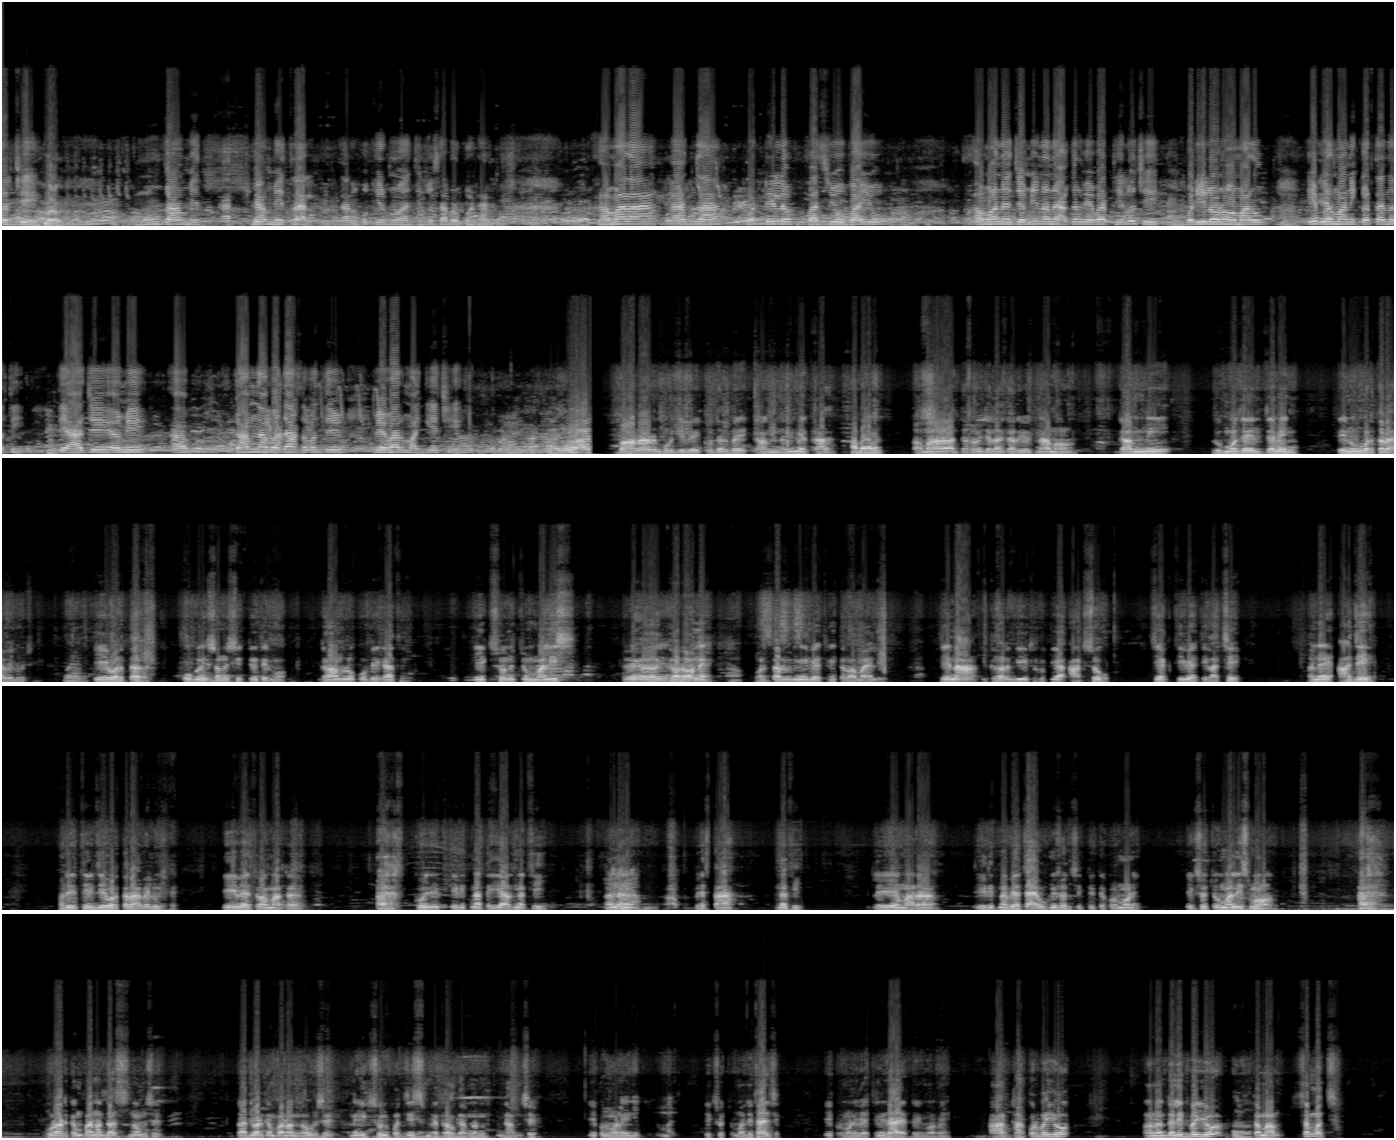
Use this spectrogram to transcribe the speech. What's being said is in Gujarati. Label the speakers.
Speaker 1: વણકર છે. હું ગામ ગામ મેત્રાલ તાલુકો ખેડમાં જિલ્લો સાબરકાંઠા. અમારા આજના પટેલ વાસીઓ ભાઈઓ અમારે જમીન અને આગળ વ્યવહાર થયેલો છે વડીલોનો અમારો. એ પ્રમાણે કરતા નથી. તે આજે અમે આ ગામના બધા સંબંધે વ્યવહાર માગીએ છીએ.
Speaker 2: બારાડ મુરજીભાઈ કુદરભાઈ ગામ નવી મેત્રાલ.
Speaker 3: હા બરાબર.
Speaker 2: અમારા ધરોઈ જલાકાર યોજનામાં ગામની ડૂબમાં જયેલ જમીન તેનું વળતર આવેલું છે. એ વળતર ઓગણીસો ને સિત્યોતેરમાં ગામ લોકો ભેગા થઈ એકસો ને ચુમ્માલીસ ઘરોને વળતરની વહેંચણી કરવામાં આવેલી. જેના ઘર દીઠ રૂપિયા આઠસો ચેકથી વહેંચેલા છે. અને આજે ફરીથી જે વળતર આવેલું છે એ વેચવા માટે કોઈ રીત- એ રીતના તૈયાર નથી અને વેચતા નથી. એટલે એ મારા એ રીતના વેચાય ઓગણીસો સિત્યોતેર પ્રમાણે. એકસો ચુમ્માલીસમાં ગુરાડ કંપાનો દસ નામ છે રાજવાડ કંપાનો નવ છે અને એકસો ને પચીસ મેત્રાલ ગામનું નામ છે. એ પ્રમાણે એકસો ચુમ્માલીસ. થાય છે. એ પ્રમાણે વેચણી થાય તો એમાં અમે આ ઠાકોર ભાઈઓ અને દલિત ભાઈઓ તમામ સંમત છે.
